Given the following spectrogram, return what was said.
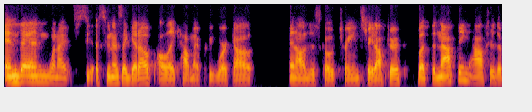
And then when I, as soon as I get up, I'll like have my pre workout and I'll just go train straight after. But the napping after the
